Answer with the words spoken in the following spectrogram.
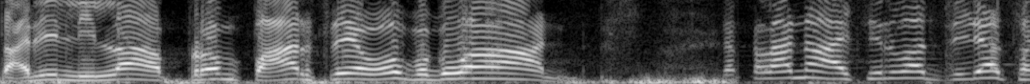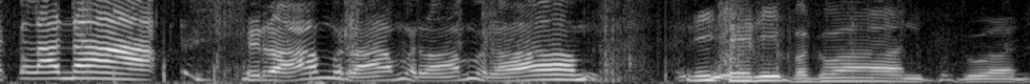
તારી લીલા અપરંપાર છે ઓ ભગવાન. ચકલાના આશીર્વાદ જીડ્યા ચકલાના. રામ રામ રામ રામ. હરી હરી ભગવાન ભગવાન.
